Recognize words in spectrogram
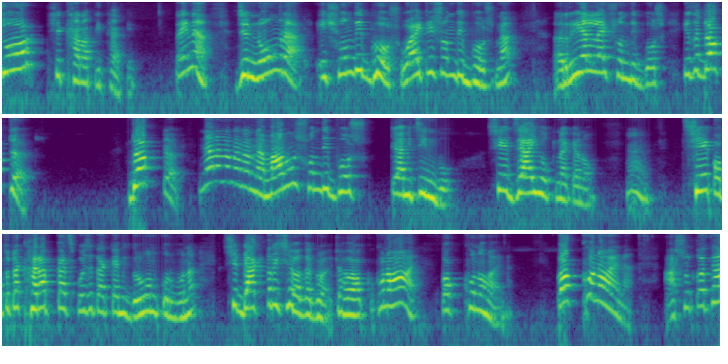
চোর, সে খারাপই থাকে, তাই না? যে নোংরা, এই সন্দীপ ঘোষ হোয়াইটি সন্দীপ ঘোষ না real life Sandeep Ghosh is a doctor doctor না না না না না মানুষ সন্দীপ ঘোষকে আমি চিনবো, সে যাই হোক না কেন হ্যাঁ সে কতটা খারাপ কাজ করেছে তাকে আমি গ্রহণ করব না, সে ডাক্তার হিসেবে আলাদা গ্রহণ, এটা কখনো হয় কখনো হয় না, কখনো হয় না, আসল কথা,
